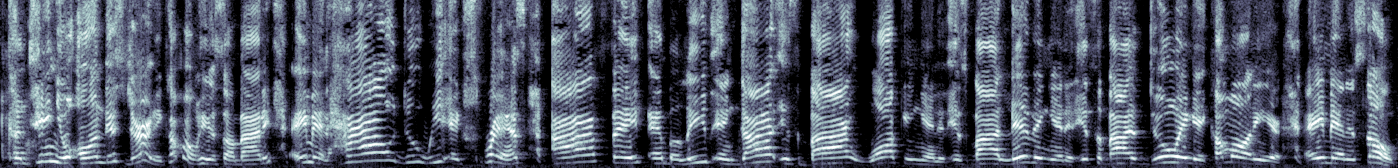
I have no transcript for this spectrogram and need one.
continue on this journey. Come on here, somebody. Amen. How do we express our faith and belief in God? It's by walking in it, it's by living in it, it's about doing it. Come on here. Amen. And so,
